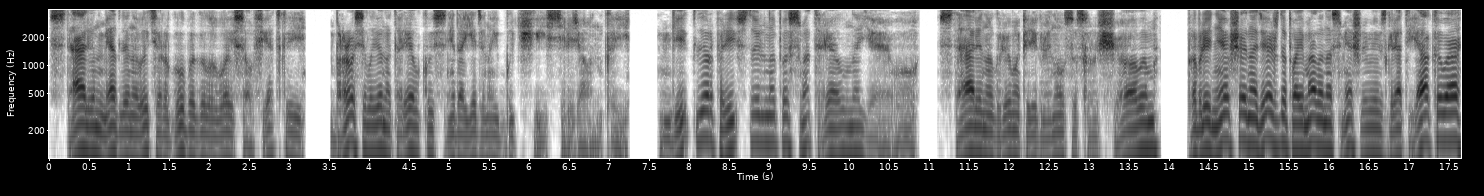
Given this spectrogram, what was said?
Сталин медленно вытер губы голубой салфеткой, бросил ее на тарелку с недоеденной бычьей селезенкой. Гитлер пристально посмотрел на Еву. Сталин угрюмо переглянулся с Хрущевым. Побледневшая Надежда поймала насмешливый взгляд Якова.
